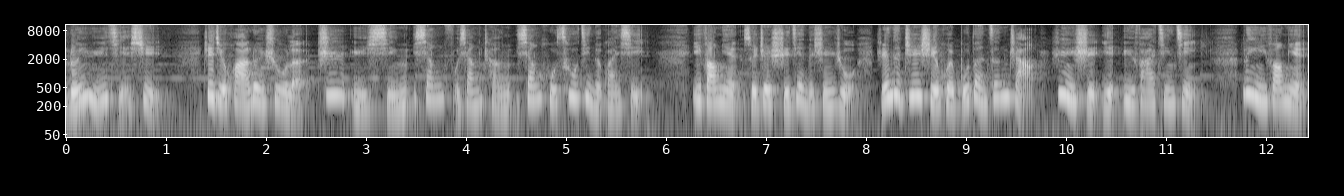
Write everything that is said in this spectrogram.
《论语解序》。这句话论述了知与行相辅相成、相互促进的关系。一方面，随着实践的深入，人的知识会不断增长，认识也愈发精进；另一方面，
